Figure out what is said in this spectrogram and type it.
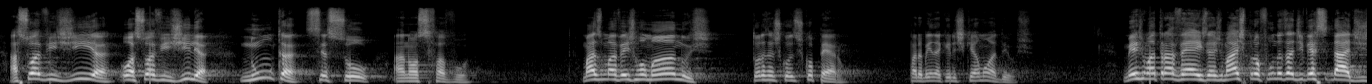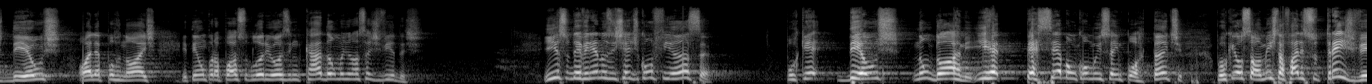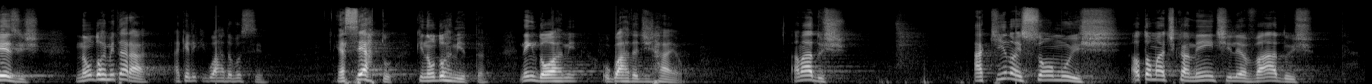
A sua vigia ou a sua vigília nunca cessou a nosso favor. Mais uma vez, Romanos, todas as coisas cooperam para o bem daqueles que amam a Deus. Mesmo através das mais profundas adversidades, Deus olha por nós e tem um propósito glorioso em cada uma de nossas vidas. E isso deveria nos encher de confiança, Porque Deus não dorme. E percebam como isso é importante, porque o salmista fala isso três vezes: Não dormitará aquele que guarda você. É certo que não dormita, nem dorme o guarda de Israel. Amados, aqui nós somos automaticamente levados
